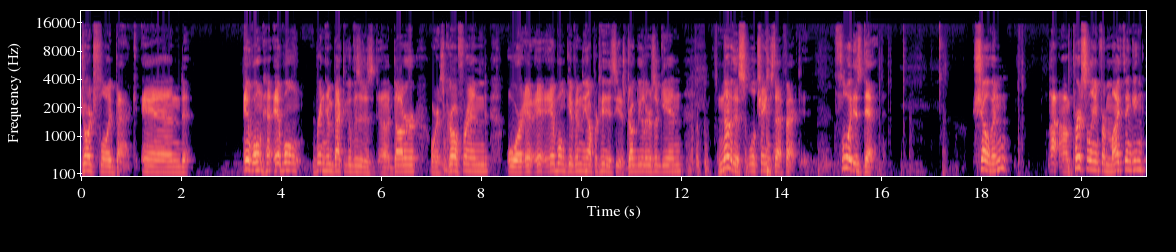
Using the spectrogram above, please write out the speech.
George Floyd back and it won't ha- it won't bring him back to go visit his uh, daughter or his girlfriend, or it, it, it, won't give him the opportunity to see his drug dealers again. None of this will change that fact. Floyd is dead. Chauvin, I, am personally, from my thinking,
